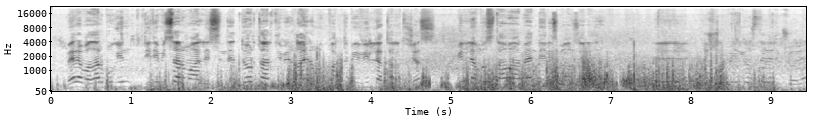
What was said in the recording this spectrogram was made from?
Merhabalar. Bugün Didim Hisar Mahallesi'nde 4 artı 1 ayrı mutfaklı bir villa tanıtacağız. Villamız tamamen deniz manzaralı. Ee, dış cepheyi gösterelim şöyle.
